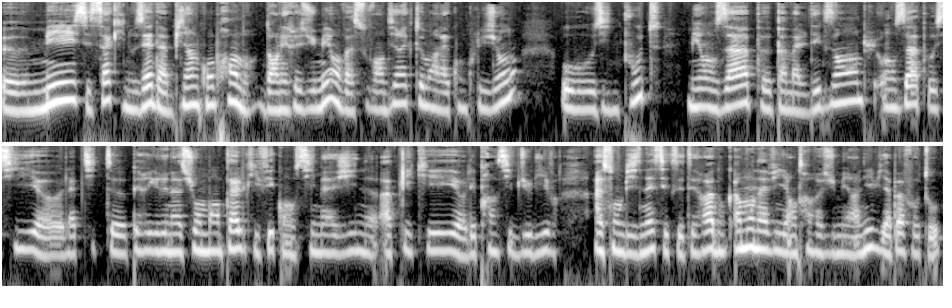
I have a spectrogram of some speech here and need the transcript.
euh, mais c'est ça qui nous aide à bien le comprendre. Dans les résumés, on va souvent directement à la conclusion, aux inputs, mais on zappe pas mal d'exemples, on zappe aussi euh, la petite pérégrination mentale qui fait qu'on s'imagine appliquer euh, les principes du livre à son business, etc. Donc à mon avis, en train de résumer un livre, il n'y a pas photo.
